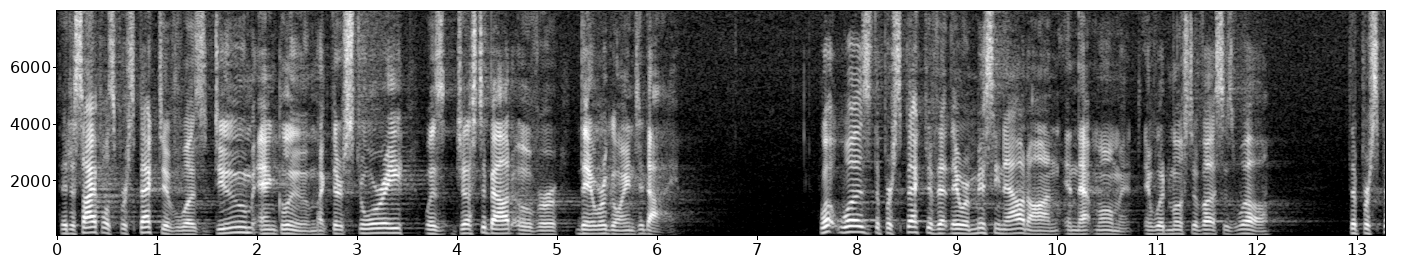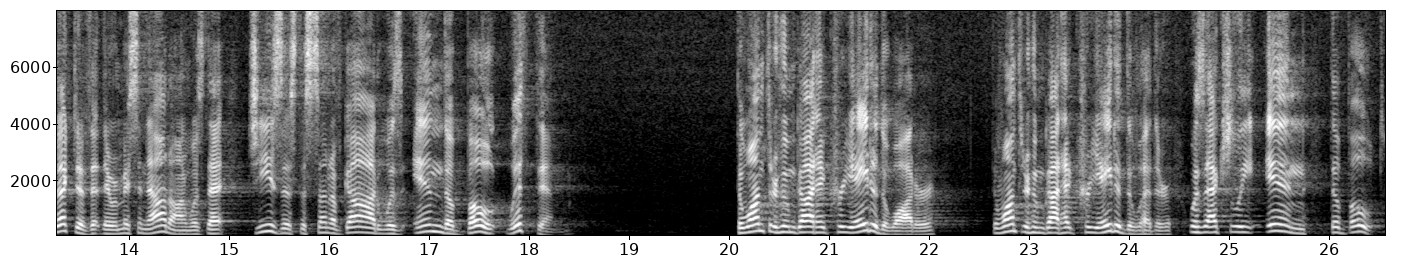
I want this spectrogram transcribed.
The disciples' perspective was doom and gloom, like their story was just about over, they were going to die. What was the perspective that they were missing out on in that moment, and would most of us as well? The perspective that they were missing out on was that Jesus, the Son of God, was in the boat with them. The one through whom God had created the water, the one through whom God had created the weather, was actually in the boat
